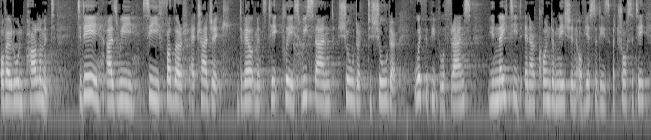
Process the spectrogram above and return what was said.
of our own Parliament. Today, as we see further uh, tragic developments take place, we stand shoulder to shoulder with the people of France, united in our condemnation of yesterday's atrocity,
